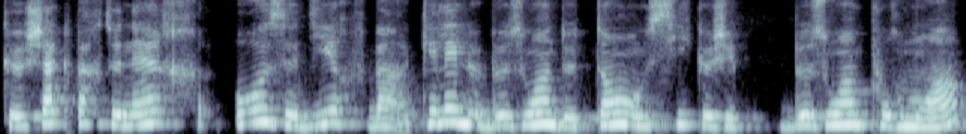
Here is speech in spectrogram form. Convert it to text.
que chaque partenaire ose dire ben, quel est le besoin de temps aussi que j'ai besoin pour moi?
